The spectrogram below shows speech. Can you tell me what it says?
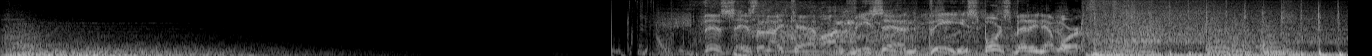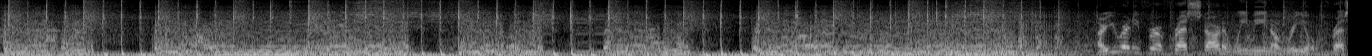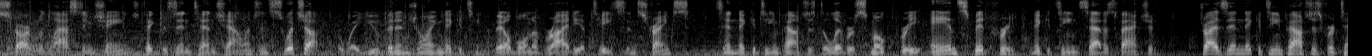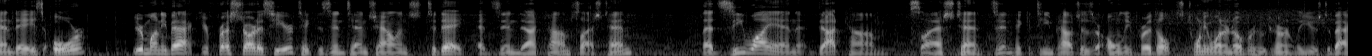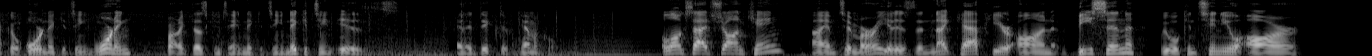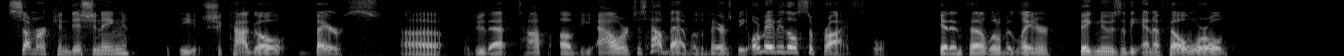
This is the Nightcap on VSIN, the Sports Betting Network. Are you ready for a fresh start? And we mean a real fresh start with lasting change. Take the Zyn 10 challenge and switch up the way you've been enjoying nicotine. Available in a variety of tastes and strengths, Zyn nicotine pouches deliver smoke free and spit free nicotine satisfaction. Try Zyn nicotine pouches for 10 days or your money back. Your fresh start is here. Take the Zyn 10 challenge today at zyn.com slash 10. That's zyn.com slash 10. Zyn nicotine pouches are only for adults 21 and over who currently use tobacco or nicotine. Warning, product does contain nicotine. Nicotine is an addictive chemical. Alongside Sean King, I am Tim Murray. It is the nightcap here on VSIN. We will continue our summer conditioning with the Chicago Bears. Uh, we'll do that top of the hour. Just how bad will the Bears be? Or maybe they'll surprise. We'll get into that a little bit later. Big news of the NFL world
